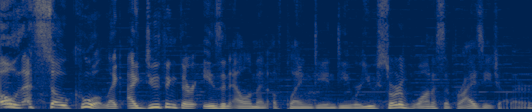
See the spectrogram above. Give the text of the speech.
oh that's so cool. Like I do think there is an element of playing D and D where you sort of want to surprise each other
